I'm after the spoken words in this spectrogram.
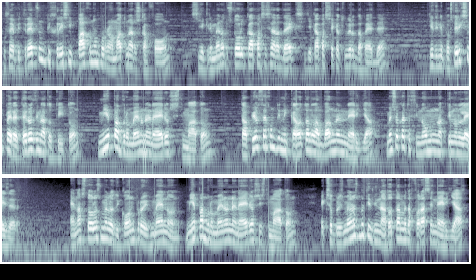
που θα επιτρέψουν τη χρήση υπάρχοντων προγραμμάτων αεροσκαφών, συγκεκριμένα του στόλου KC-46 και KC-135, για την υποστήριξη περαιτέρω δυνατοτήτων μη επανδρομένων εναέριων συστημάτων, τα οποία θα έχουν την ικανότητα να λαμβάνουν ενέργεια μέσω κατευθυνόμενων ακτίνων laser. Ένας στόλος μελλοντικών προηγμένων μη επανδρομένων εναέριων συστημάτων, εξοπλισμένος με τη δυνατότητα μεταφοράς ενέργειας,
